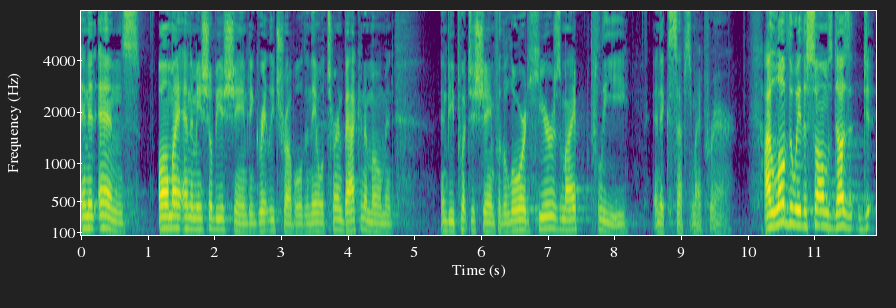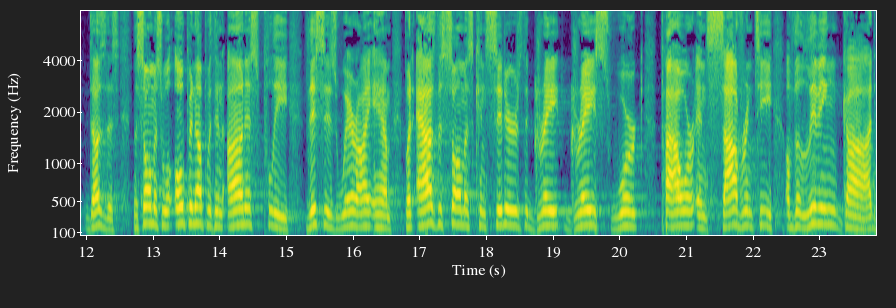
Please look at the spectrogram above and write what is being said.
And it ends All my enemies shall be ashamed and greatly troubled, and they will turn back in a moment and be put to shame. For the Lord hears my plea and accepts my prayer. I love the way the Psalms does, does this. The psalmist will open up with an honest plea This is where I am. But as the psalmist considers the great grace, work, power, and sovereignty of the living God,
